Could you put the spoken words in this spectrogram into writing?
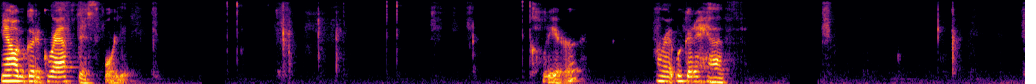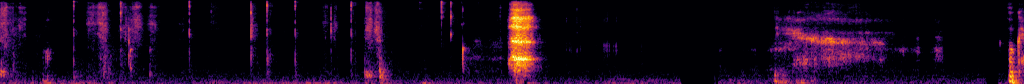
Now I'm going to graph this for you. Clear. All right, we're going to have Okay.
